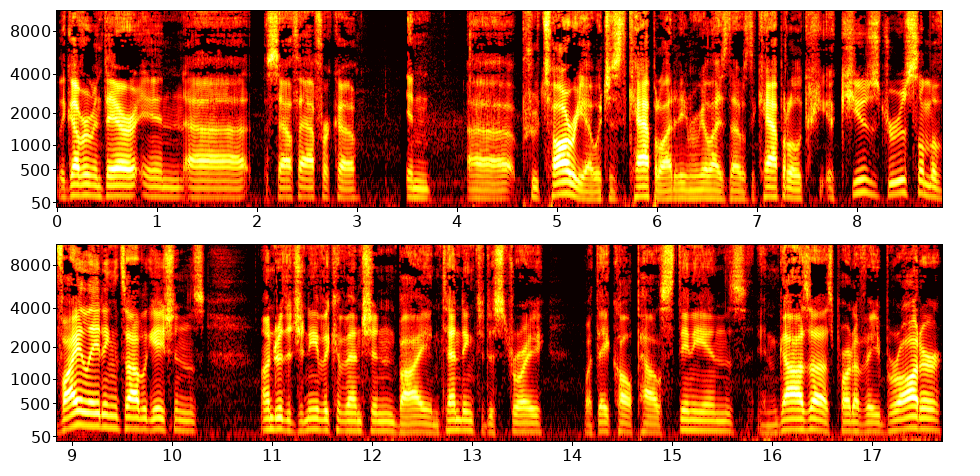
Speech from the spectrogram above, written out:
The government there in uh, South Africa, in uh, Pretoria, which is the capital, I didn't even realize that was the capital, ac- accused Jerusalem of violating its obligations under the Geneva Convention by intending to destroy what they call Palestinians in Gaza as part of a broader,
